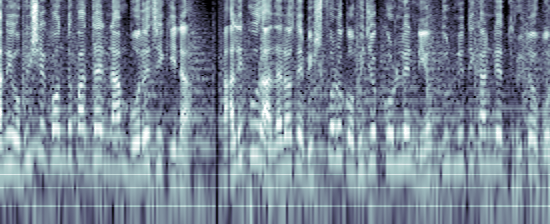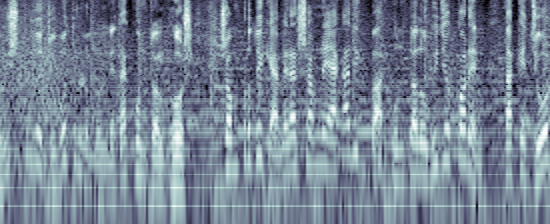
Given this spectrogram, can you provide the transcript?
আমি অভিষেক বন্দ্যোপাধ্যায়ের নাম বলেছি কিনা? আলিপুর আদালতে বিস্ফোরক অভিযোগ করলেন নিয়োগ দুর্নীতিকাণ্ডে ধৃত বহিষ্কৃত যুব তৃণমূল নেতা কুন্তল ঘোষ। সম্প্রতি ক্যামেরার সামনে একাধিকবার কুন্তল অভিযোগ করেন তাকে জোর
